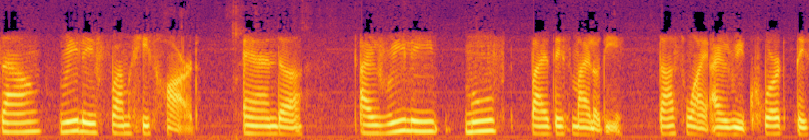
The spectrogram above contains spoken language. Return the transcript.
song really from his heart, and uh, I really moved by this melody. That's why I record this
